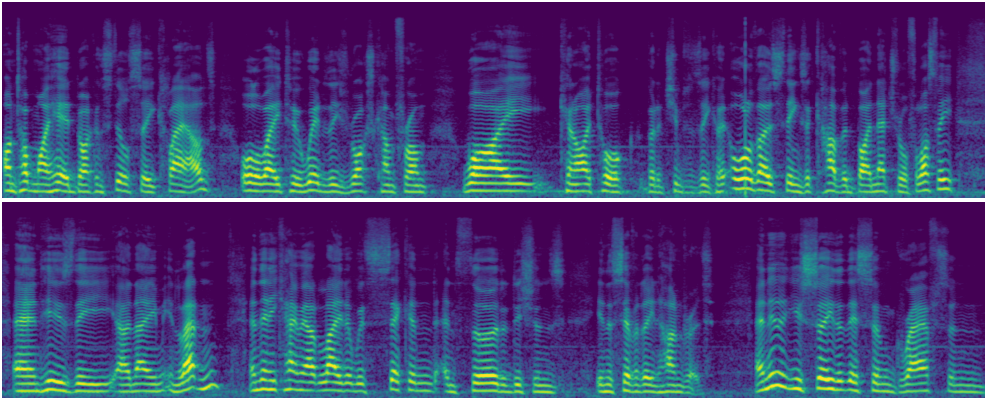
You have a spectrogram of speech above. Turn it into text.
on top of my head, but I can still see clouds, all the way to where do these rocks come from, why can I talk but a chimpanzee can? All of those things are covered by natural philosophy. And here's the uh, name in Latin. And then he came out later with second and third editions in the 1700s. And in it you see that there's some graphs and,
